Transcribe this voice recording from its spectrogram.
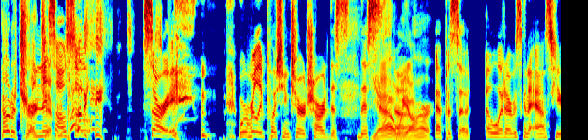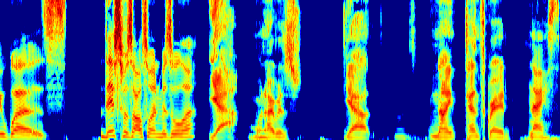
Go to church, And this also- everybody. Sorry, we're really pushing church hard this this Yeah, we uh, are. episode. Oh, what I was going to ask you was, this was also in Missoula. yeah. When I was, yeah, ninth, tenth grade. Nice.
